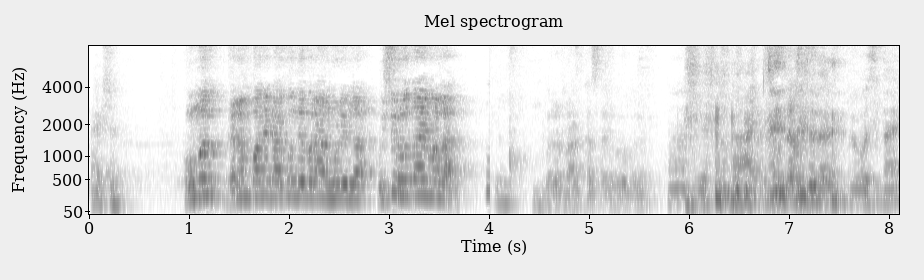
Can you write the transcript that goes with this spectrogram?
ऍक्शन कोमल गरम पाणी टाकून दे बरं आंघोळीला. उशीर होत आहे मला. बरं राग कसा आहे? बरोबर आहे. व्यवस्थित आहे.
